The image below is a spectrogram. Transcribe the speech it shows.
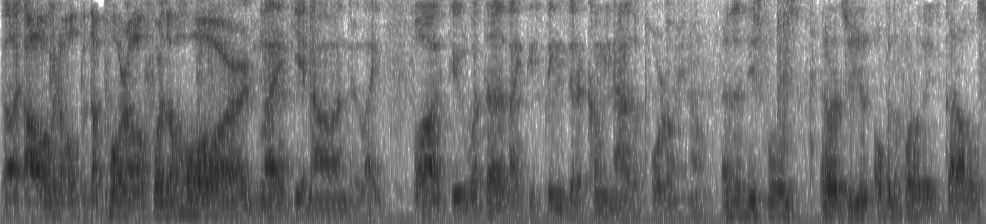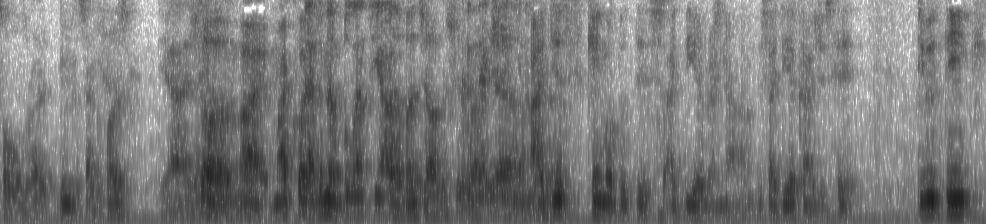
They're like, oh, we're gonna open the portal for the horde, Yeah. like you know, and they're like, fuck, dude, what the like these things that are coming out of the portal, you know? And then these fools, in order to u- open the portal, they got all those souls, right? Mm. The sacrifice. Yeah. So, um, all right, my question. that's question. the let me- Uh, Balenciaga. Balenciaga shit, right? Connection, Yeah. you know? I just came up with this idea right now. This idea kind of just hit. Do you think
